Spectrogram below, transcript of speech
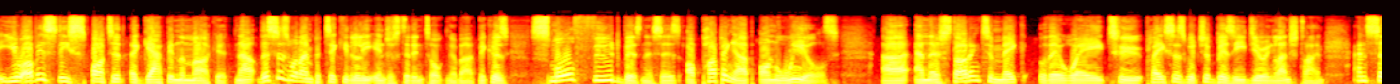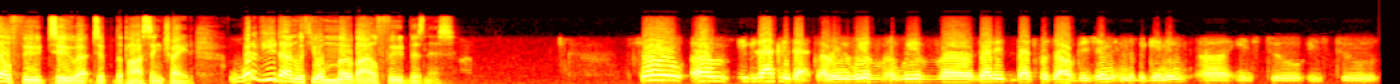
you obviously spotted a gap in the market. Now, this is what I'm particularly interested in talking about because small food businesses are popping up on wheels. Uh, and they're starting to make their way to places which are busy during lunchtime and sell food to uh, to the passing trade. What have you done with your mobile food business? So um, exactly that. I mean, we've we've uh, that is, that was our vision in the beginning uh, is to is to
